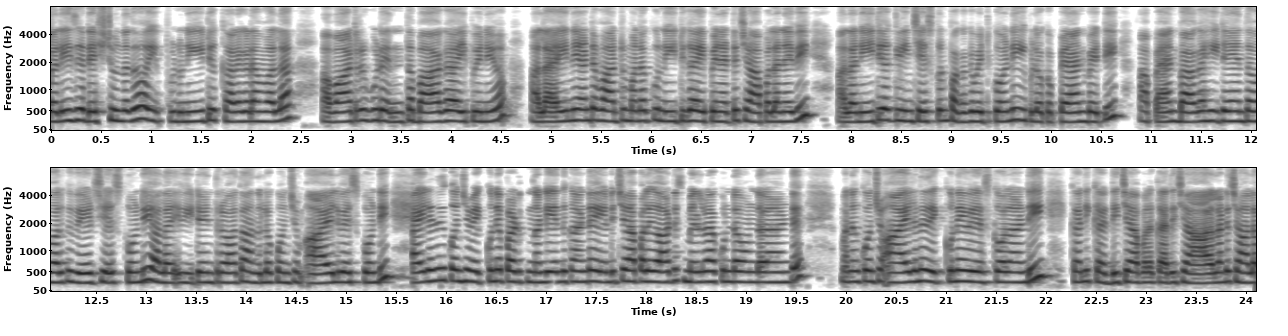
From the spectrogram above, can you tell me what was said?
గలీజ్గా డస్ట్ ఉన్నదో. ఇప్పుడు నీట్గా కడగడం వల్ల ఆ వాటర్ కూడా ఎంత బాగా అయిపోయినాయో. అలా అయినాయి అంటే వాటర్ మనకు నీట్గా అయిపోయినట్టే చేపలు అనేవి. అలా నీట్గా క్లీన్ చేసుకొని పక్కకు పెట్టుకోండి. ఇప్పుడు ఒక ప్యాన్ పెట్టి ఆ ప్యాన్ బాగా హీట్ అయ్యేంత వరకు వేడి చేసుకోండి. అలా హీట్ అయిన తర్వాత అందులో కొంచెం ఆయిల్ వేసుకోండి. ఆయిల్ అనేది కొంచెం ఎక్కువనే పడుతుందండి. ఎందుకంటే ఎండు చేపలు కాబట్టి స్మెల్ రాకుండా ఉండాలంటే మనం కొంచెం ఆయిల్ అనేది ఎక్కువనే వేసుకోవాలండి. కానీ కడ్డీ చేపల కర్రీ చాలా అంటే చాలా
